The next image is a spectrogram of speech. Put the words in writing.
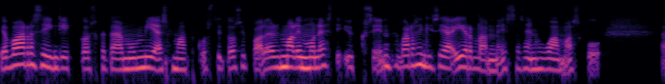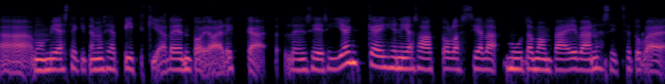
Ja varsinkin, koska tämä mun mies matkusti tosi paljon, niin mä olin monesti yksin, varsinkin siellä Irlannissa sen huomasi, kun ää, mun mies teki tämmöisiä pitkiä lentoja, eli lensi ensin Jenkkeihin ja saat olla siellä muutaman päivän, sitten se tulee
